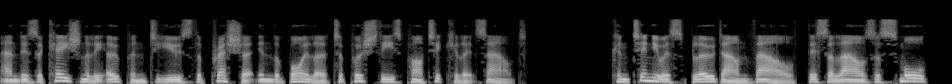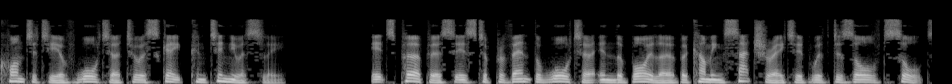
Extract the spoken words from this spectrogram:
and is occasionally opened to use the pressure in the boiler to push these particulates out. Continuous blowdown valve – This allows a small quantity of water to escape continuously. Its purpose is to prevent the water in the boiler becoming saturated with dissolved salts.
